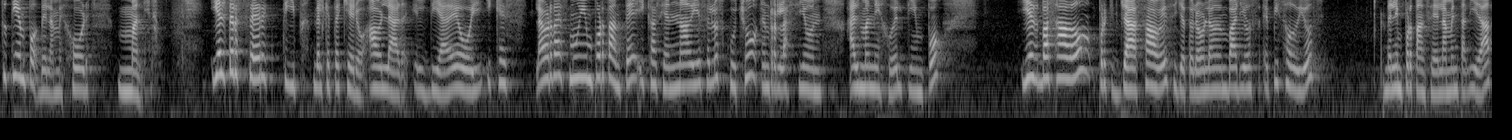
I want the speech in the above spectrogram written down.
tu tiempo de la mejor manera. Y el tercer tip del que te quiero hablar el día de hoy y que es la verdad es muy importante y casi a nadie se lo escucho en relación al manejo del tiempo y es basado porque ya sabes y ya te lo he hablado en varios episodios de la importancia de la mentalidad,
